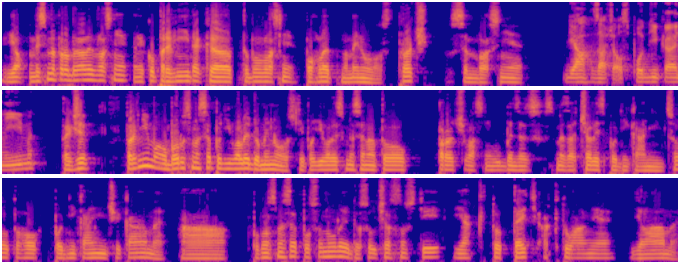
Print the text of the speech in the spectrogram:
Jo, my jsme probrali vlastně jako první, tak eh, to byl vlastně pohled na minulost. Proč jsem vlastně... Já začal s podnikaním. Takže v prvním oboru jsme se podívali do minulosti. Podívali jsme se na to, proč vlastně vůbec jsme začali s podnikáním, co od toho podnikání čekáme. A potom jsme se posunuli do současnosti, jak to teď aktuálně děláme.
